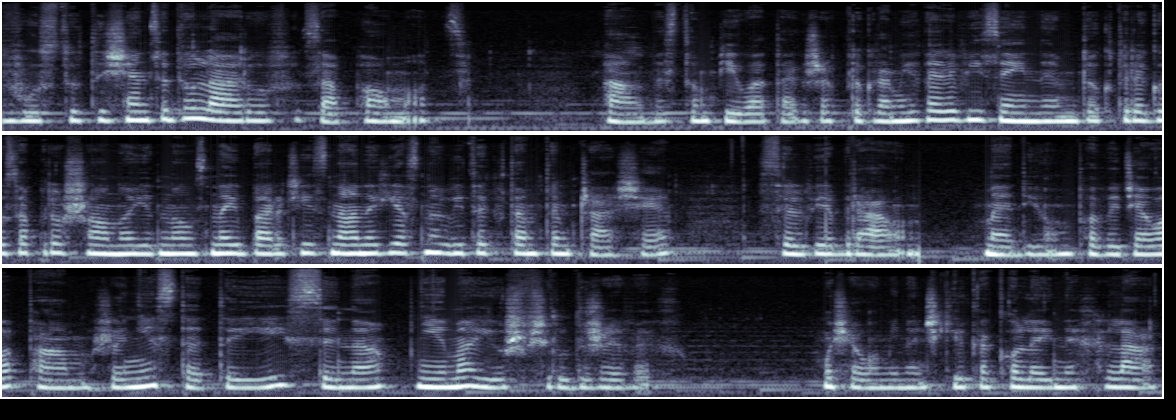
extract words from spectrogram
200 tysięcy dolarów za pomoc. Pan wystąpiła także w programie telewizyjnym, do którego zaproszono jedną z najbardziej znanych jasnowidzek w tamtym czasie, Sylwię Brown. Medium powiedziała Pam, że niestety jej syna nie ma już wśród żywych. Musiało minąć kilka kolejnych lat,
